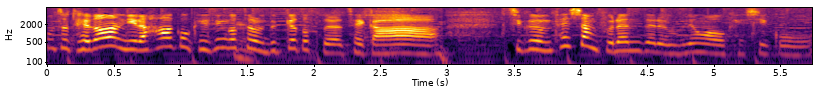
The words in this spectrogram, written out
엄청 대단한 일을 하고 계신 것처럼 느껴졌어요. 제가 지금 패션 브랜드를 운영하고 계시고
